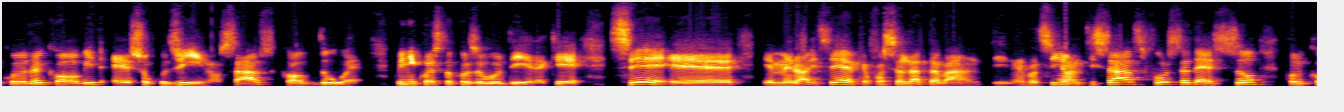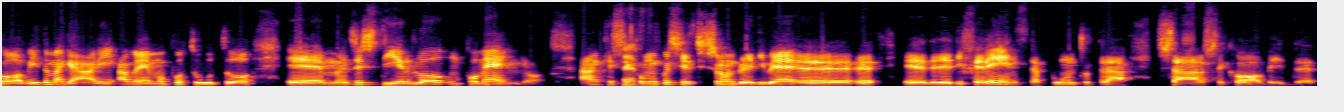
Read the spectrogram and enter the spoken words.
quello del Covid è il suo cugino, SARS-CoV-2. Quindi questo cosa vuol dire? Che se eh, la ricerca fosse andata avanti nel vaccino anti-SARS, forse adesso col Covid magari avremmo potuto ehm, gestirlo un po' meglio, anche se certo. comunque ci sono delle, diver- eh, eh, delle, differenze appunto tra SARS e Covid.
